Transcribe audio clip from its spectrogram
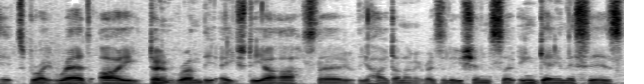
it's bright red. I don't run the HDR so the high dynamic resolution so in game this is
